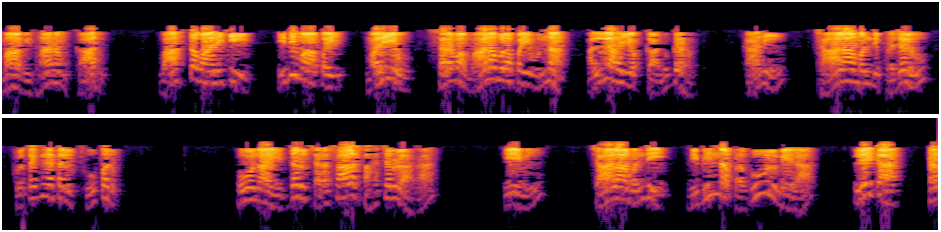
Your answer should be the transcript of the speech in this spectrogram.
మా విధానం కాదు. వాస్తవానికి ఇది మాపై మరియు సర్వ మానవులపై ఉన్న అల్లహ యొక్క అనుగ్రహం. కాని చాలా మంది ప్రజలు కృతజ్ఞతలు చూపరు. ఓ నా ఇద్దరు చరసాల సహచరులారా ఏమి? చాలా మంది విభిన్న ప్రభువులు మేలా లేక తన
